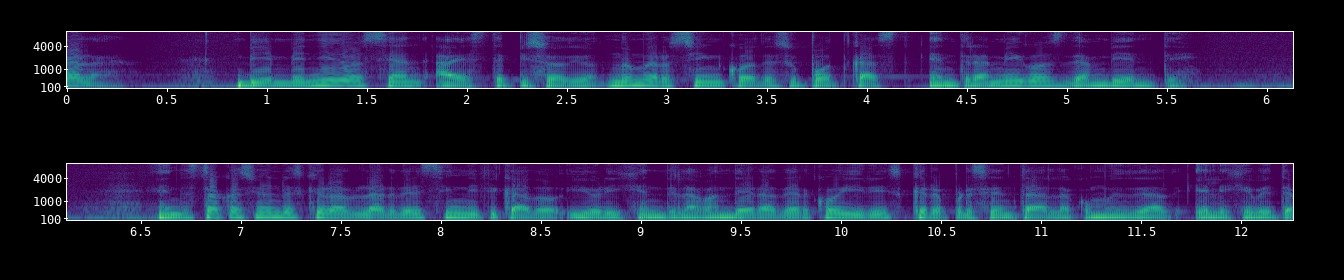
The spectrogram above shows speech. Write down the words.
Hola, bienvenidos sean a este episodio número 5 de su podcast Entre Amigos de Ambiente. En esta ocasión les quiero hablar del significado y origen de la bandera de arco iris que representa a la comunidad LGBT,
